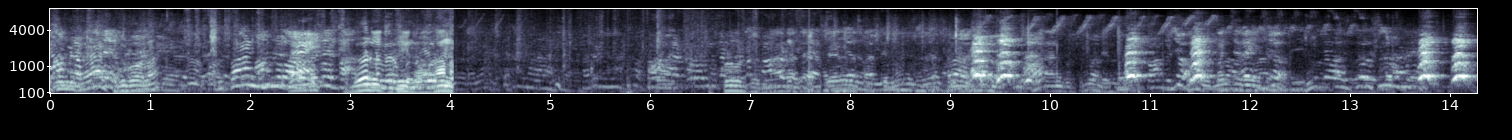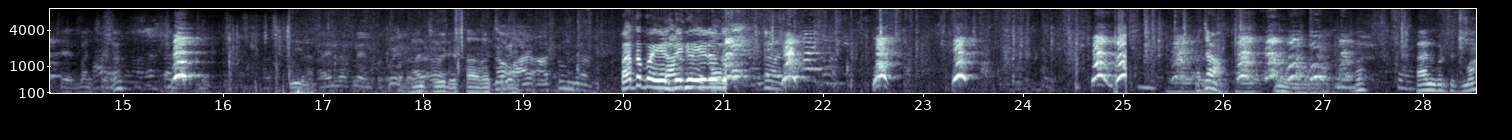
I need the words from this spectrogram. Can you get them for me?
దమ్మన్న బా మజ్జిగ ஃபேன் கொடுத்துட்டுமா?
